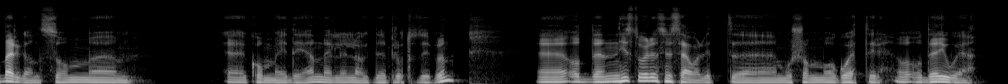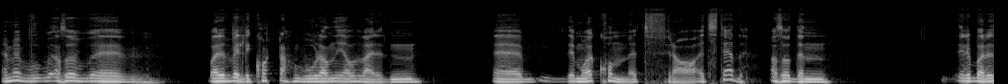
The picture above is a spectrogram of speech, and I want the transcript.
Bergan som uh, kom med ideen eller lagde prototypen. Uh, og den historien syns jeg var litt uh, morsom å gå etter, og, og det gjorde jeg. Ja, men altså, Bare veldig kort, da. Hvordan i all verden Det må ha kommet fra et sted? Altså den bare,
